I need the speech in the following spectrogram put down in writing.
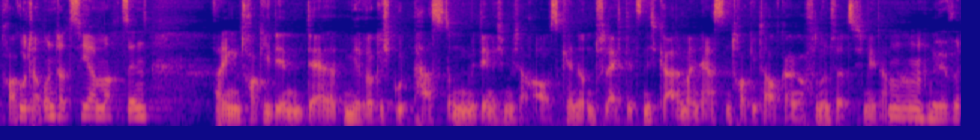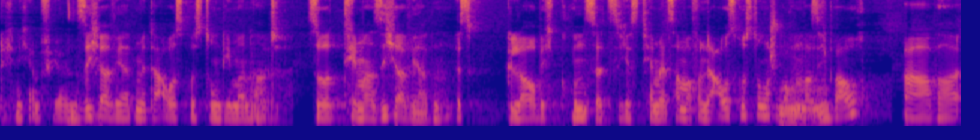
Trocki. Guter Unterzieher macht Sinn. Vor allem ein Trocki, den, der mir wirklich gut passt und mit dem ich mich auch auskenne. Und vielleicht jetzt nicht gerade meinen ersten Trocki-Tauchgang auf 45 Meter machen. Hm, Nö, würde ich nicht empfehlen. Sicher werden mit der Ausrüstung, die man hat. So, Thema sicher werden ist, glaube ich, grundsätzliches Thema. Jetzt haben wir von der Ausrüstung gesprochen, was ich brauche. Aber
